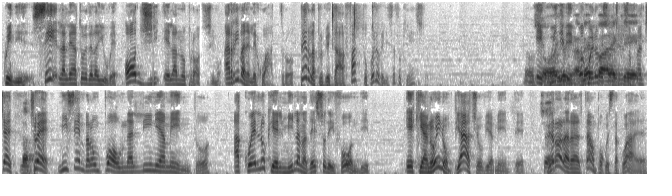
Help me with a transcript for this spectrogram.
Quindi se l'allenatore della Juve oggi e l'anno prossimo arriva nelle 4, per la proprietà ha fatto quello che gli è stato chiesto. Non e so, quindi vengo a quello che sta facendo che Francesco. La... Cioè, mi sembra un po' un allineamento a quello che è il Milan adesso dei fondi. E che a noi non piace, ovviamente. Certo. Però la realtà è un po' questa qua, eh.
